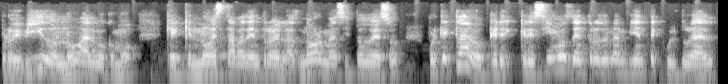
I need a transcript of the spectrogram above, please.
prohibido, ¿no? Algo como que, no estaba dentro de las normas y todo eso, porque claro, crecimos dentro de un ambiente cultural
